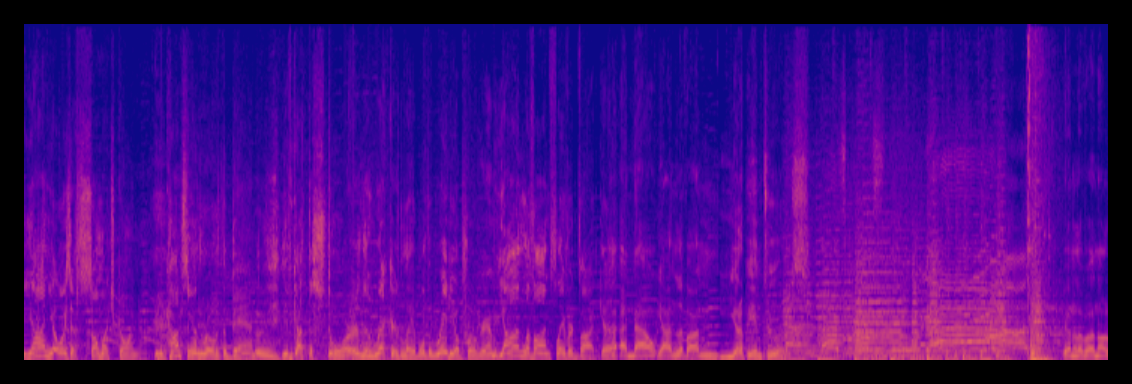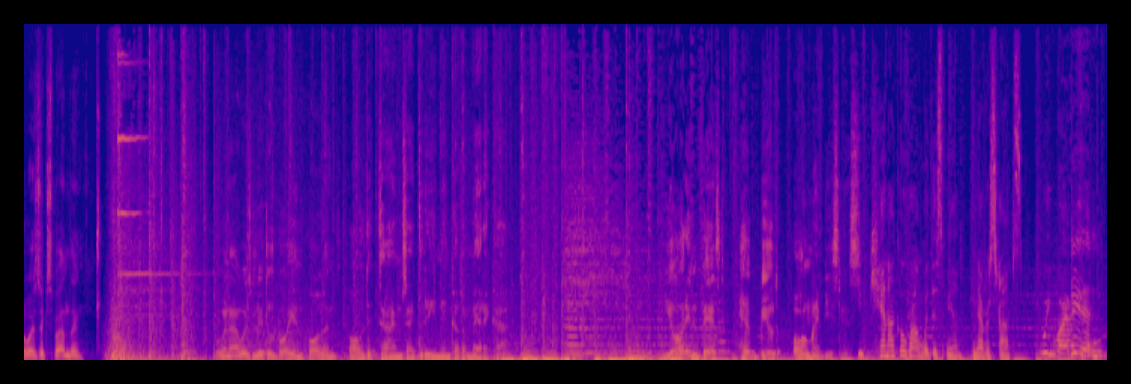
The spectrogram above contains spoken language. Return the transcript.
Jan, you always have so much going on. You're constantly on the road with the band. Mm. You've got the store, the mm. record label, the radio program, Jan Lewan flavored vodka. And now, Jan Lewan European tours. Jan Lewan always expanding. When I was little boy in Poland, all the times I dreaming of America. Your invest helped build all my business. You cannot go wrong with this man. He never stops. We went in.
